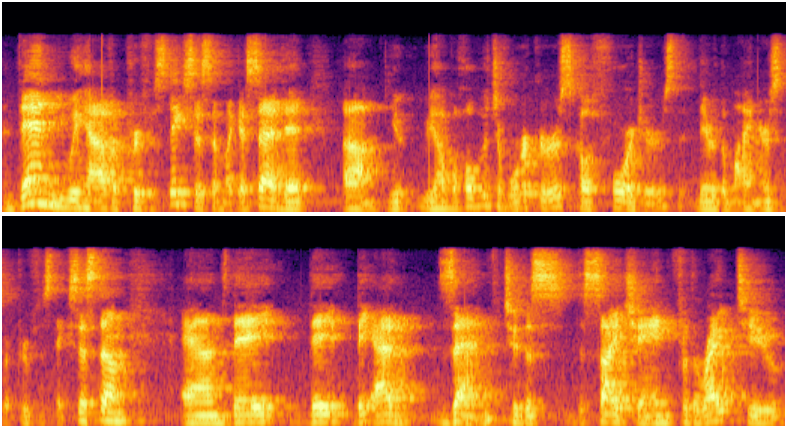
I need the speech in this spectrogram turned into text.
And then we have a proof of stake system, like I said, that um, you, we have a whole bunch of workers called forgers. They're the miners of the proof of stake system and they they they add Zen to this the side chain for the right to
